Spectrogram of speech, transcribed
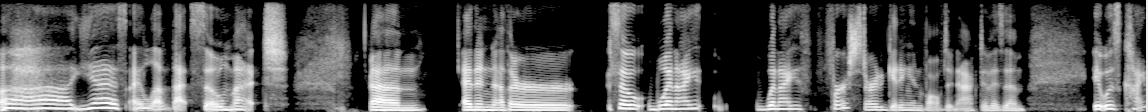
Ah, yes, I love that so much. Um, and another so when I when I first started getting involved in activism, it was kind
